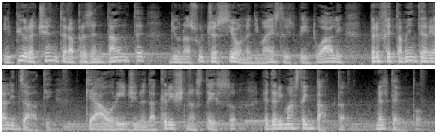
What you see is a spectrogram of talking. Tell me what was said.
il più recente rappresentante di una successione di maestri spirituali perfettamente realizzati, che ha origine da Krishna stesso ed è rimasta intatta nel tempo.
